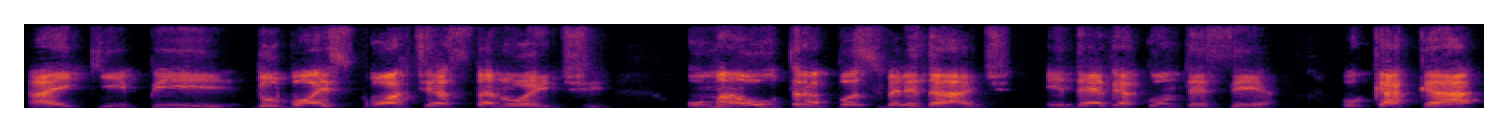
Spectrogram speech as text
a equipe do Boa Esporte esta noite uma outra possibilidade, e deve acontecer. O Kaká,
